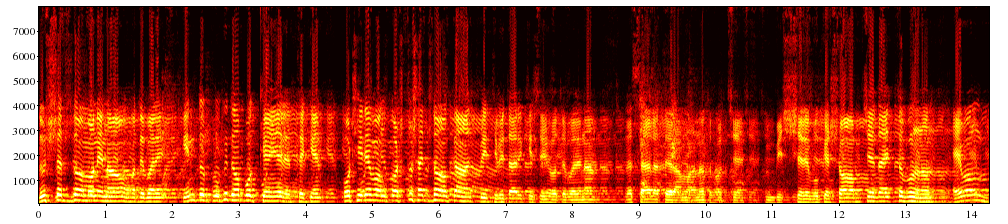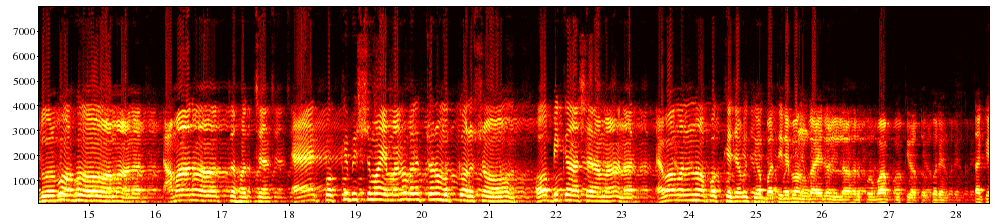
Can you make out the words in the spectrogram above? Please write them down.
দুঃসাধ্য মনে নাও হতে পারে। কিন্তু প্রকৃত পক্ষে এর থেকে কঠিন এবং কষ্টসাধ্য কাজ পৃথিবীতে আর কিছুই হতে পারে না। রেসালাতের আমানত হচ্ছে বিশ্বের বুকে সবচেয়ে দায়িত্বপূর্ণ এবং দুর্বহ আমানত। আমানত হচ্ছে এক পক্ষে বিশ্বময় মানবের চরম উৎকর্ষ। ও বিকাশের আমানত এবং অন্য পক্ষে যাবতীয় বাতিল এবং গায়রুল্লাহর প্রভাব প্রতিহত করেন। তাকে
